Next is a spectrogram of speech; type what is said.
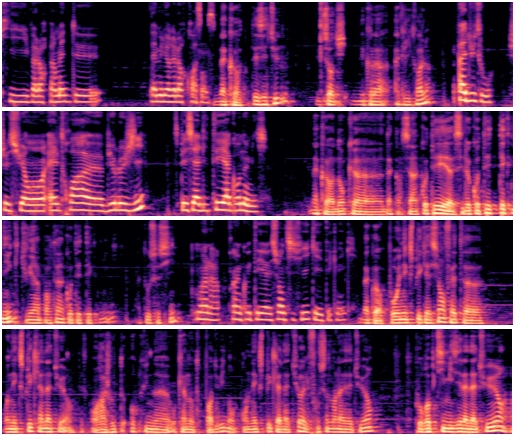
qui va leur permettre d'améliorer leur croissance. D'accord. Tes études Tu es une école agricole? Pas du tout. Je suis en L3 euh, biologie, spécialité agronomie. D'accord. Donc, euh, d'accord. C'est un côté, euh, c'est le côté technique. Tu viens apporter un côté technique à tout ceci? Voilà, un côté scientifique et technique. D'accord. Pour une explication, en fait, on explique la nature parce qu'on rajoute aucune, aucun autre produit. Donc, on explique la nature et le fonctionnement de la nature pour optimiser la nature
